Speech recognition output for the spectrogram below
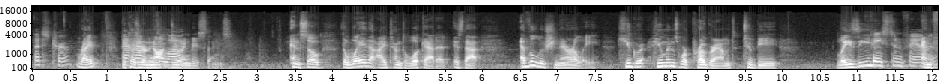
That's true. Right? Because you're not doing these things. And so the way that I tend to look at it is that evolutionarily, humans were programmed to be lazy feast and and,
